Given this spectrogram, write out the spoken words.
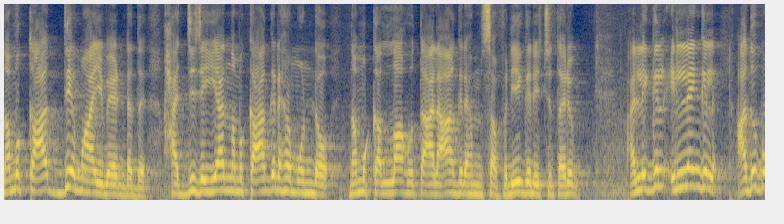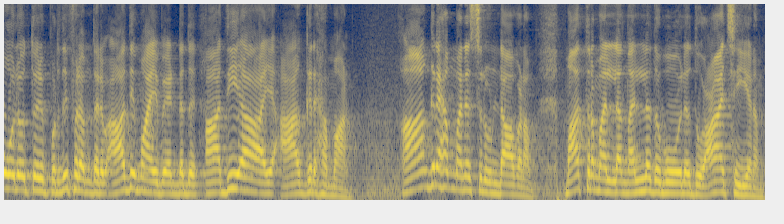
നമുക്ക് ആദ്യമായി വേണ്ടത്. ഹജ്ജ് ചെയ്യാൻ നമുക്ക് ആഗ്രഹമുണ്ടോ നമുക്ക് അള്ളാഹു താല ആഗ്രഹം സഫലീകരിച്ചു തരും. അല്ലെങ്കിൽ ഇല്ലെങ്കിൽ അതുപോലത്തെ ഒരു പ്രതിഫലം തരും. ആദ്യമായി വേണ്ടത് അതിയായ ആഗ്രഹമാണ്. ആഗ്രഹം മനസ്സിലുണ്ടാവണം. മാത്രമല്ല നല്ലതുപോലെ ദുആ ചെയ്യണം.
